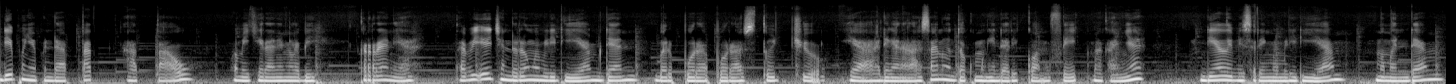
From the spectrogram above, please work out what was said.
dia punya pendapat atau pemikiran yang lebih keren ya tapi ia cenderung memilih diam dan berpura-pura setuju. Ya, dengan alasan untuk menghindari konflik, makanya dia lebih sering memilih diam, memendam,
